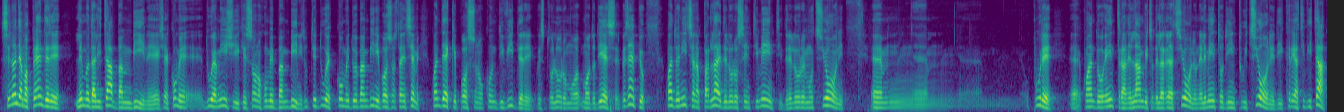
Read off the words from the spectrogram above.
se noi andiamo a prendere le modalità bambine, cioè come due amici che sono come bambini, tutti e due come due bambini possono stare insieme, quando è che possono condividere questo loro mo- modo di essere? Per esempio, quando iniziano a parlare dei loro sentimenti, delle loro emozioni, ehm, ehm, oppure eh, quando entra nell'ambito della relazione un elemento di intuizione, di creatività,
